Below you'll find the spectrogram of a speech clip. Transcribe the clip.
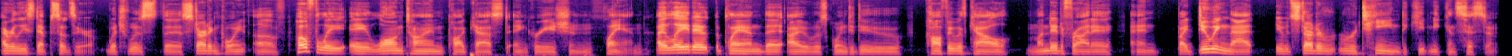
I released episode zero, which was the starting point of hopefully a long time podcast and creation plan. I laid out the plan that I was going to do Coffee with Cal Monday to Friday, and by doing that, it would start a routine to keep me consistent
